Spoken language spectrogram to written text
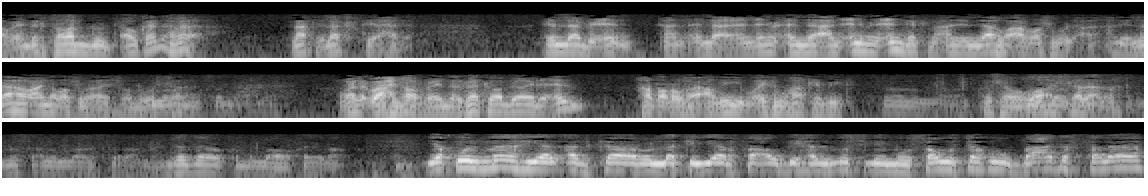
أو عندك تردد أو كذا فلا. لا لا تفتي أحدا. إلا بعلم يعني إلا عن علم إلا عن علم عندك عن الله وعن رسوله عن الله وعن الرسول عليه الصلاة والسلام. واحذر فإن الفتوى بغير علم خطرها عظيم وإثمها كبير. نسأل الله السلامة. نسأل الله السلامة. جزاكم الله خيرا. يقول ما هي الأذكار التي يرفع بها المسلم صوته بعد الصلاة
